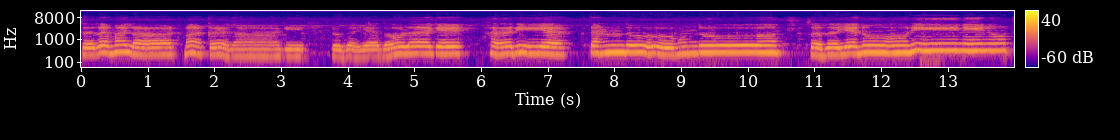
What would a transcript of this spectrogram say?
ಸರಮಲಾತ್ಮಕನಾಗಿ ಹೃದಯದೊಳಗೆ ಹರಿಯ ತಂದು ಮುಂದು ಸದಯನು ನೀನೆನುತ,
